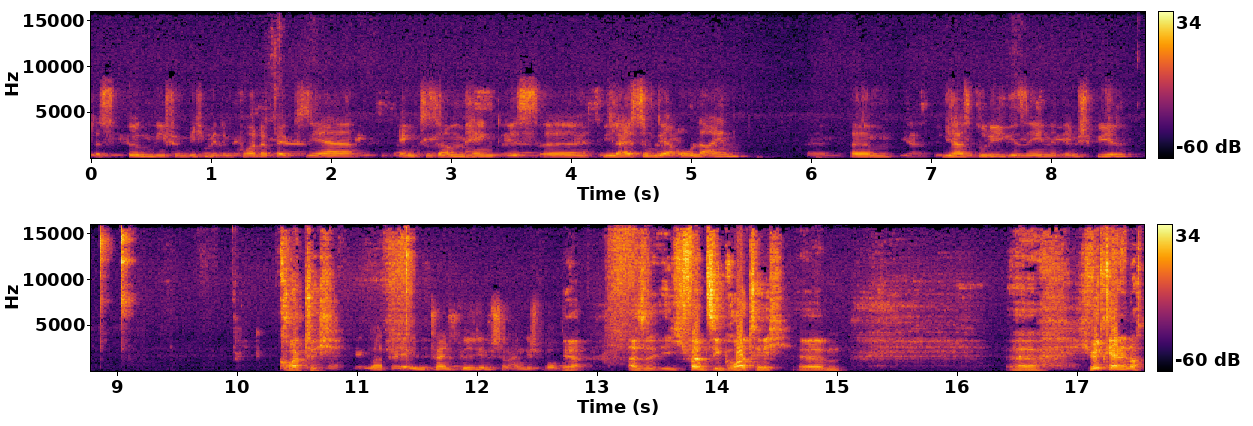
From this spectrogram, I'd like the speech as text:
das irgendwie für mich mit dem Quarterback sehr eng zusammenhängt, ist äh, die Leistung der O-Line. Ähm, wie hast du die gesehen in dem Spiel? Grottig. Du hast ja eben Trent Williams schon angesprochen. Ja, also ich fand sie grottig. Ähm, äh, ich würde gerne noch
